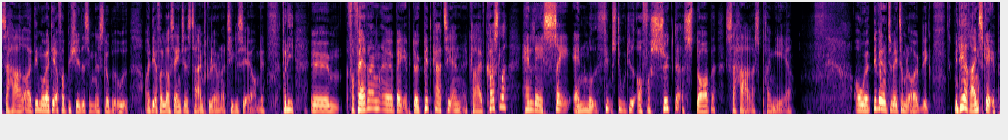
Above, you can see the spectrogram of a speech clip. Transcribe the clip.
Sahara, og det må være derfor, budgettet simpelthen er sluppet ud, og derfor Los Angeles Times skulle lave en artikelserie om det. Fordi øh, forfatteren øh, bag Dirk Pitt-karakteren, øh, Clive Cussler, han lagde sag an mod filmstudiet og forsøgte at stoppe Saharas premiere. Og øh, det vender vi tilbage til om et øjeblik. Men det her regnskab,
